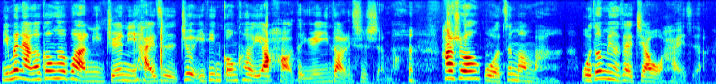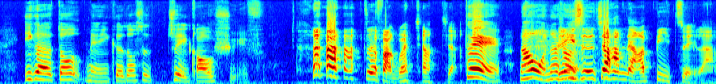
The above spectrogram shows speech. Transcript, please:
你们两个功课不好，你觉得你孩子就一定功课要好的原因到底是什么？” 他说：“我这么忙，我都没有在教我孩子啊，一个都每一个都是最高学府。” 这个法官这样讲，对，然后我那时候意思是叫他们两个闭嘴啦，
